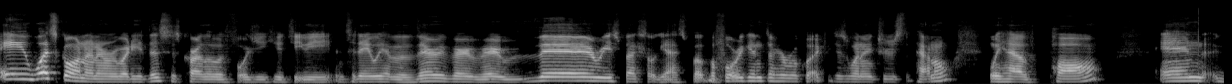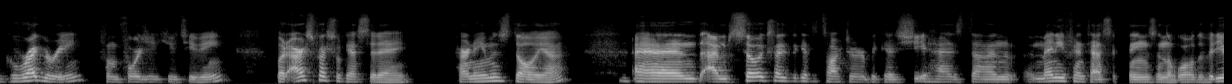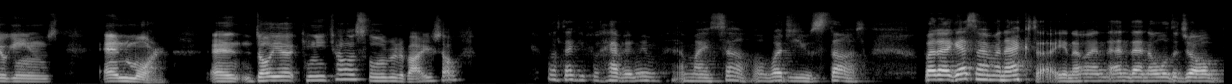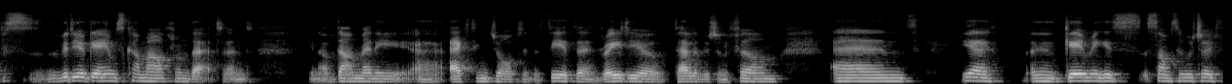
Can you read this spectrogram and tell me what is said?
Hey, what's going on, everybody? This is Carlo with 4GQ TV, and today we have a very, very, very, very special guest. But before we get into her, real quick, I just want to introduce the panel. We have Paul and Gregory from 4GQ TV. But our special guest today, her name is Dolya, mm-hmm. and I'm so excited to get to talk to her because she has done many fantastic things in the world of video games and more. And Dolya, can you tell us a little bit about yourself? Well, thank you for having me myself. Well, where do you start? But I guess I'm an actor, you know, and, and then all the jobs, video games come out from that. And, you know, I've done many uh, acting jobs in the theater and radio, television, film. And yeah, uh, gaming is something which I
